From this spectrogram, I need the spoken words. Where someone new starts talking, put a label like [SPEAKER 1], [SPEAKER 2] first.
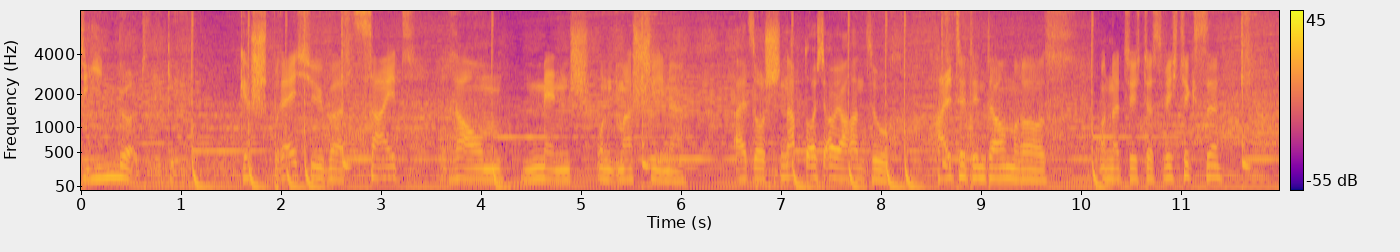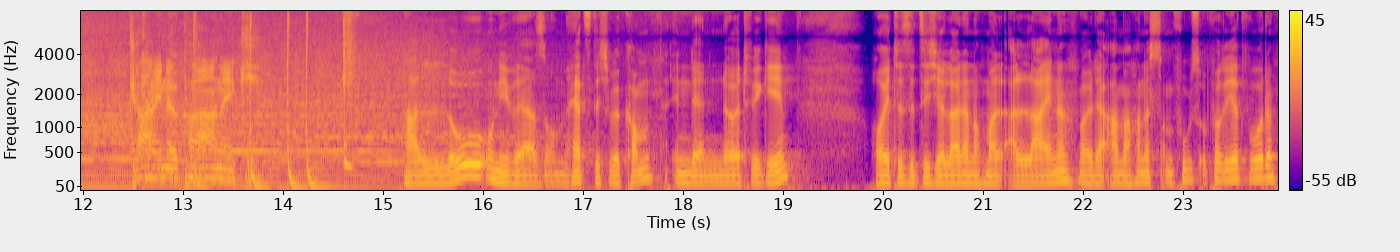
[SPEAKER 1] Die Nerd-WG. Gespräche über Zeit, Raum, Mensch und Maschine.
[SPEAKER 2] Also schnappt euch euer Handtuch.
[SPEAKER 1] Haltet den Daumen raus. Und natürlich das Wichtigste, keine Panik.
[SPEAKER 2] Hallo Universum, herzlich willkommen in der Nerd-WG. Heute sitze ich hier leider nochmal alleine, weil der arme Hannes am Fuß operiert wurde.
